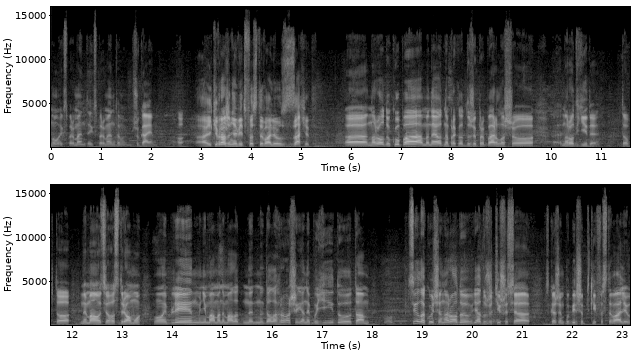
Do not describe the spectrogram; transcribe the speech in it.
Ну, експерименти, експериментами шукаємо. А які враження від фестивалю Захід? Е, народу купа. Мене, от, наприклад, дуже приперло, що народ їде. Тобто нема оцього стрьому, ой, блін, мені мама не мала не, не дала грошей, я не поїду. Там ну, ціла куча народу. Я дуже тішуся, скажімо, побільше б таких фестивалів,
